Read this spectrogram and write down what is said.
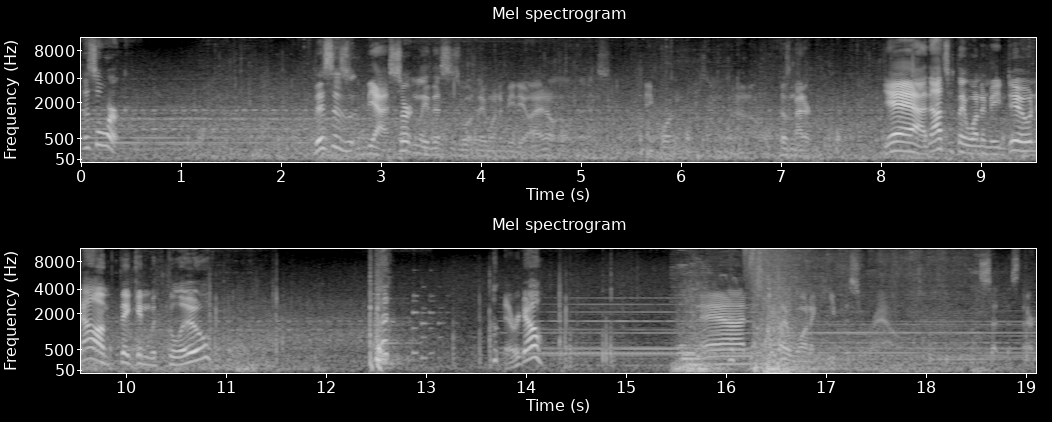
this will work. This is, yeah, certainly this is what they wanted me to do. I don't know what that is. Acorn? I don't know. Doesn't matter. Yeah, that's what they wanted me to do. Now I'm thinking with glue. There we go. And I want to keep this around. Let's set this there.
